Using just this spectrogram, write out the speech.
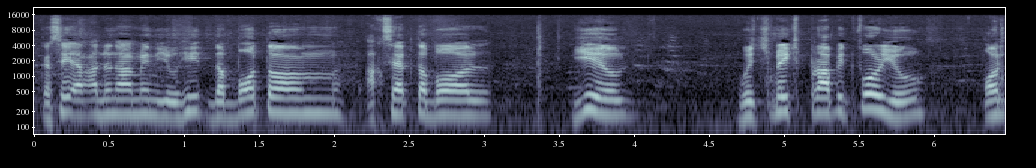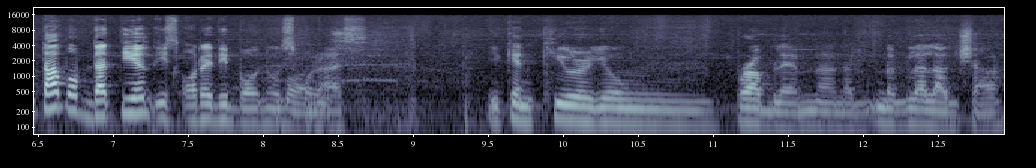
Kasi ang ano namin, you hit the bottom acceptable yield which makes profit for you. On top of that yield is already bonus, for Bonus. us. You can cure yung problem na nag naglalag siya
